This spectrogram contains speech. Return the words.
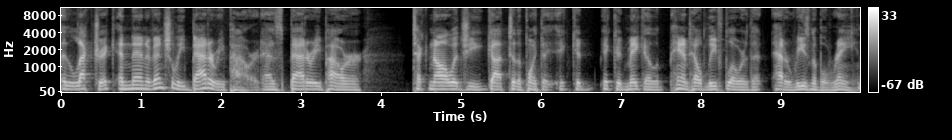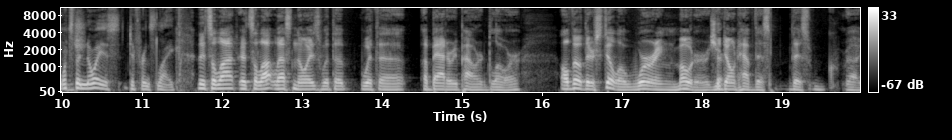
electric and then eventually battery powered as battery power technology got to the point that it could it could make a handheld leaf blower that had a reasonable range. What's the noise difference like? It's a lot. It's a lot less noise with a with a, a battery powered blower. Although there's still a whirring motor, you don't have this this uh,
